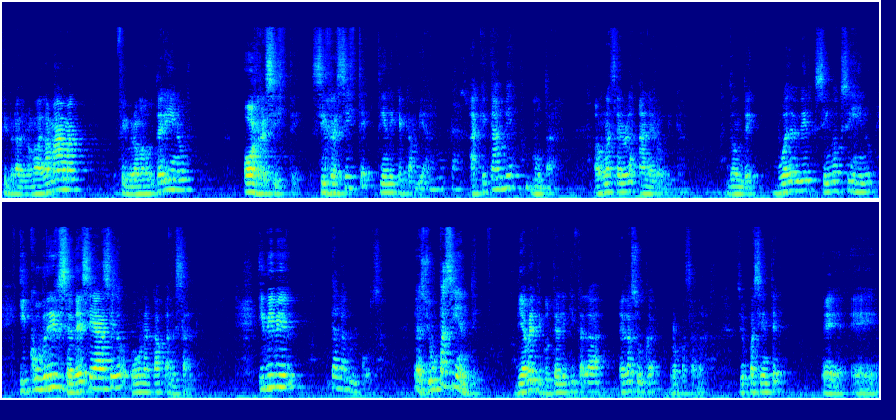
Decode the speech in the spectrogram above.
fibroadenoma de la mama, fibroma uterino, o resiste. Si resiste, tiene que cambiar. ¿A qué cambia? Mutar. A una célula anaeróbica, donde puede vivir sin oxígeno y cubrirse de ese ácido con una capa de sal. Y vivir de la glucosa. si un paciente diabético usted le quita el azúcar, no pasa nada. Si un paciente eh, eh,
